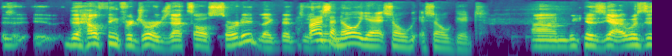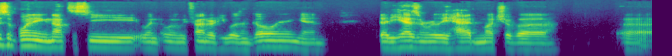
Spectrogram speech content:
the health thing for George, that's all sorted. Like that. as far as I know, yeah, it's all it's all good. um, because yeah, it was disappointing not to see when when we found out he wasn't going and that he hasn't really had much of a. Uh,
